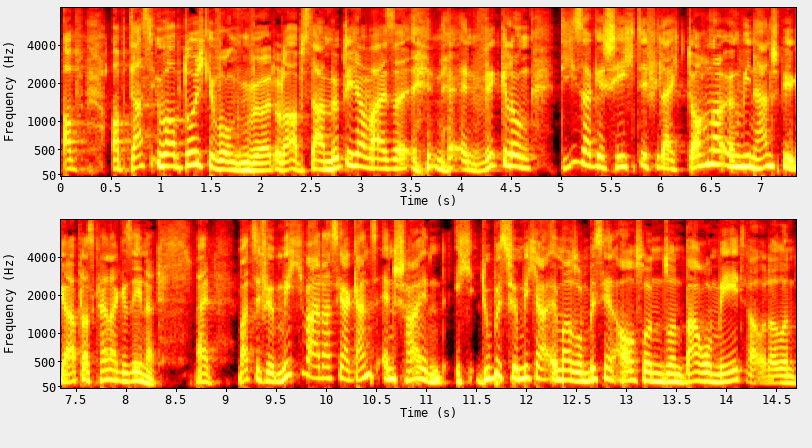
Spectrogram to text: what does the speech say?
ob, ob das überhaupt durchgewunken wird oder ob es da möglicherweise in der Entwicklung dieser Geschichte vielleicht doch noch irgendwie ein Handspiel gab, das keiner gesehen hat. Nein, Matze, für mich war das ja ganz entscheidend. Ich, du bist für mich ja immer so ein bisschen auch so ein, so ein Barometer oder so ein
